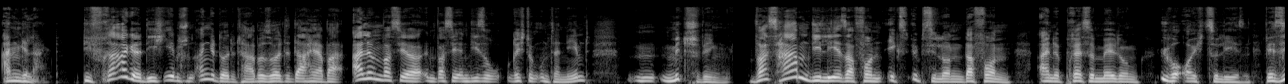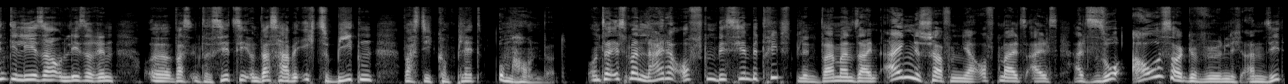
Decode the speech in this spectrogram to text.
angelangt. Die Frage, die ich eben schon angedeutet habe, sollte daher bei allem, was ihr, was ihr in diese Richtung unternehmt, mitschwingen. Was haben die Leser von XY davon, eine Pressemeldung über euch zu lesen? Wer sind die Leser und Leserinnen? Äh, was interessiert sie? Und was habe ich zu bieten, was die komplett umhauen wird? Und da ist man leider oft ein bisschen betriebsblind, weil man sein eigenes Schaffen ja oftmals als, als so außergewöhnlich ansieht,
